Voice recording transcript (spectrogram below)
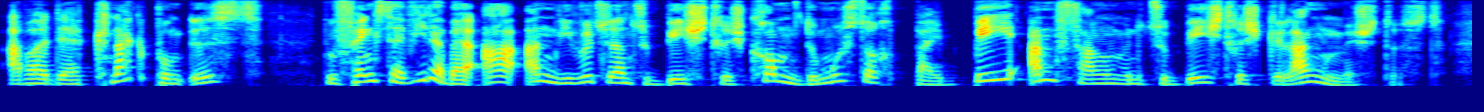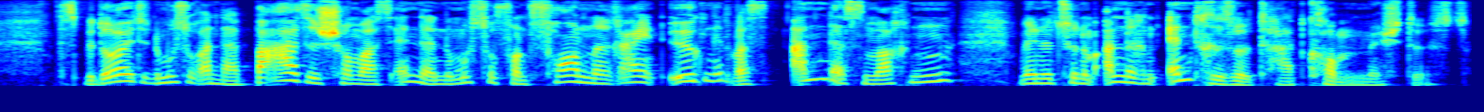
Aber der Knackpunkt ist, du fängst ja wieder bei A an, wie willst du dann zu B' kommen? Du musst doch bei B anfangen, wenn du zu B' gelangen möchtest. Das bedeutet, du musst doch an der Basis schon was ändern. Du musst doch von vornherein irgendetwas anders machen, wenn du zu einem anderen Endresultat kommen möchtest.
